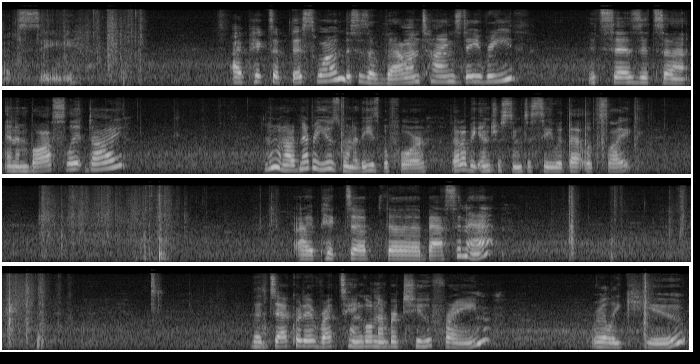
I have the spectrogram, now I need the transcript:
Let's see. I picked up this one. This is a Valentine's Day wreath. It says it's a, an Embosslits die. I don't know, I've never used one of these before. That'll be interesting to see what that looks like. I picked up the bassinet. The decorative rectangle number two frame really cute.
